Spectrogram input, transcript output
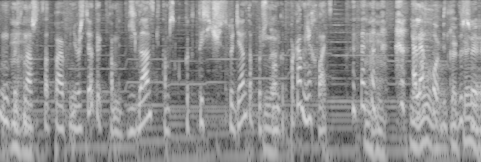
ну, то есть наш Сатпаев университет, и, там гигантский, там сколько-то тысяч студентов учатся. Да. Он говорит, пока мне хватит. А-ля ну, хобби для души.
